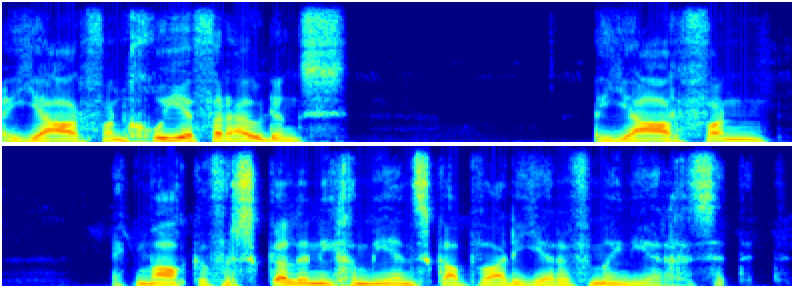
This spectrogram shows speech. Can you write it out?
'n Jaar van goeie verhoudings. 'n Jaar van ek maak 'n verskil in die gemeenskap waar die Here vir my neergesit het.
